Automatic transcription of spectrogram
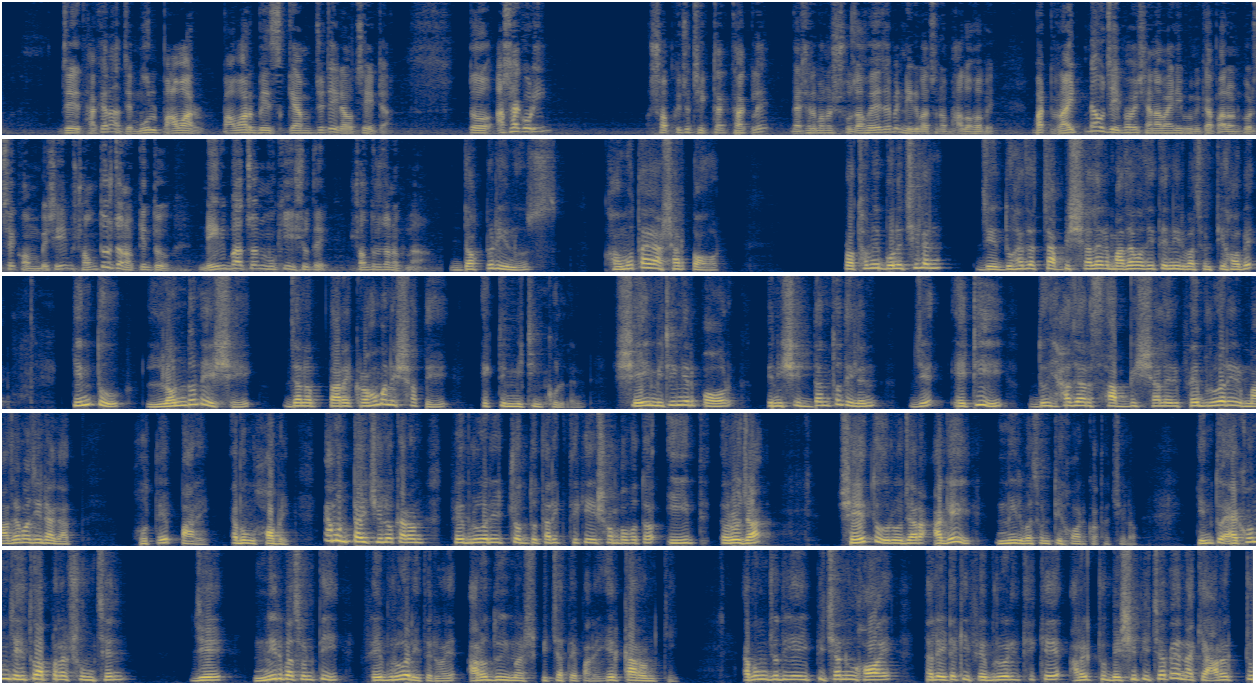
যে থাকে না, যে মূল পাওয়ার পাওয়ার বেস ক্যাম্প যেটা, এটা হচ্ছে এটা। তো আশা করি সবকিছু ঠিকঠাক থাকলে দেশের মানুষ সোজা হয়ে যাবে নির্বাচন ভালো হবে। বাট রাইট নাও যেভাবে সেনাবাহিনী ভূমিকা পালন করছে, কম বেশি সন্তোষজনক, কিন্তু নির্বাচনমুখী ইস্যুতে সন্তোষজনক না। ডক্টর ইউনুস ক্ষমতায় আসার পর প্রথমে বলেছিলেন যে দু সালের মাঝামাঝিতে নির্বাচনটি হবে, কিন্তু লন্ডনে এসে জনাব তারেক রহমানের সাথে একটি মিটিং করলেন। সেই মিটিং এর পর তিনি সিদ্ধান্ত দিলেন যে এটি দুই হাজার ছাব্বিশ সালের ফেব্রুয়ারির মাঝামাঝি নাগাদ হতে পারে এবং হবে। এমনটাই ছিল কারণ ফেব্রুয়ারির চোদ্দ তারিখ থেকে সম্ভবত ঈদ রোজা, সেহেতু রোজার আগেই নির্বাচনটি হওয়ার কথা ছিল। কিন্তু এখন যেহেতু আপনারা শুনছেন যে নির্বাচনটি ফেব্রুয়ারিতে নয় আরও দুই মাস পিছাতে পারে, এর কারণ কি? এবং যদি এই পিছানো হয়, তাহলে এটা কি ফেব্রুয়ারি থেকে আরও একটু বেশি পিছাবে নাকি আরও একটু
